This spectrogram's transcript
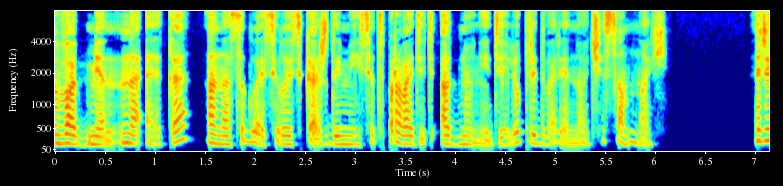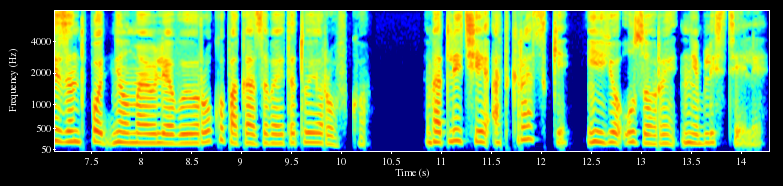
В обмен на это она согласилась каждый месяц проводить одну неделю при дворе ночи со мной. Ризент поднял мою левую руку, показывая татуировку. В отличие от краски, ее узоры не блестели.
